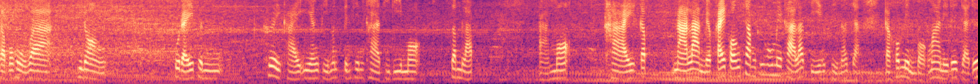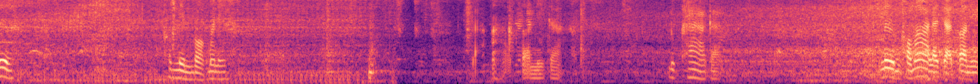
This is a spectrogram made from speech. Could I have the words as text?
กับโอ้โหว่าพี่น้องผู้ใดเพิ่นเคยขายอียังที่มันเป็นสินค้าที่ดีเหมาะสำหรับอ่าเหมาะขายกับนาล้านแบบขายของช่ำคือของแม่ค้าลาตีอย่างสีเนาะจ้ะแต่คอมเมนต์บอกมานี่ด้อจ้ะเด้อคอมเมนต์บอกมาเนี่ยจ้ะอ่า ตอนนี้ก็ลูกค้าก็เริ่มเข้ามาแล้วจ้ะตอนนี้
